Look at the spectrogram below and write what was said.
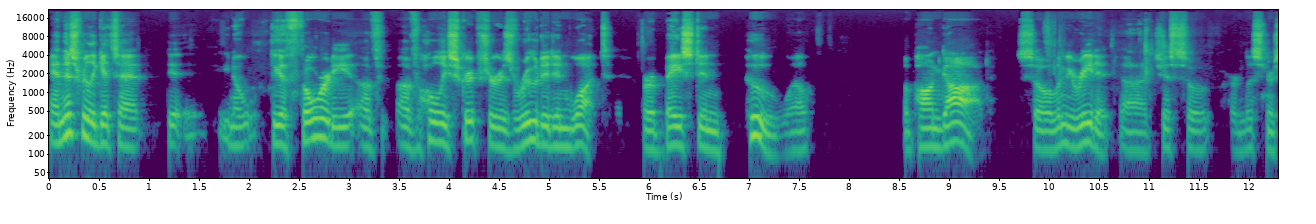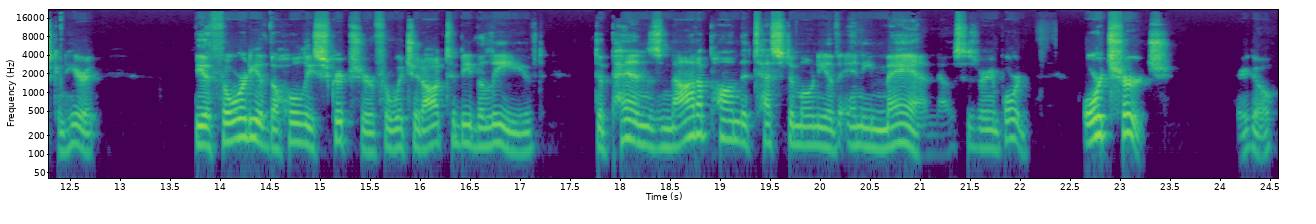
and this really gets at you know the authority of of Holy Scripture is rooted in what or based in who? Well, upon God. So let me read it uh, just so our listeners can hear it. The authority of the Holy Scripture, for which it ought to be believed, depends not upon the testimony of any man. Now, this is very important, or church. There you go.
